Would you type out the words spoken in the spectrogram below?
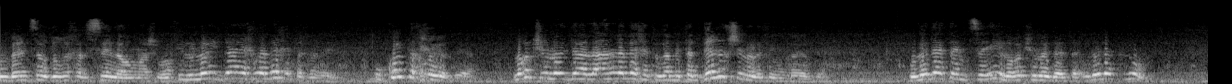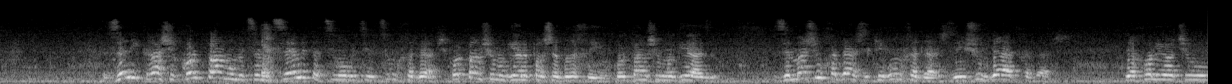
אם באמצע הוא דורך על סלע או משהו, אפילו לא ידע איך ללכת אחריהם. הוא כל כך לא יודע. לא רק שהוא לא יודע לאן ללכת, הוא גם את הדרך שלו לפעמים לא יודע. הוא לא יודע את האמצעי, לא רק שהוא לא יודע, הוא לא יודע כלום. זה נקרא שכל פעם הוא מצמצם את עצמו בצמצום חדש. כל פעם שהוא מגיע לפרשת דרכים, כל פעם שהוא מגיע... זה, זה משהו חדש, זה כיוון חדש, זה יישוב דעת חדש. זה יכול להיות שהוא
